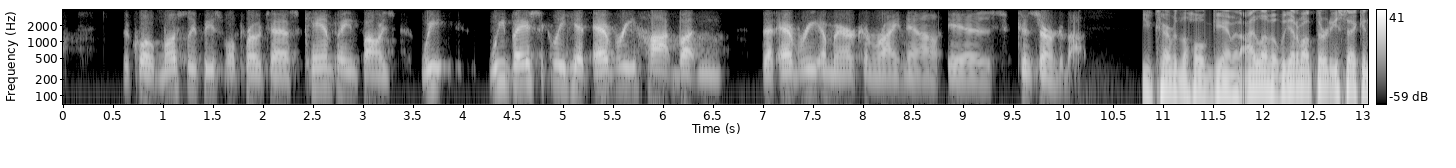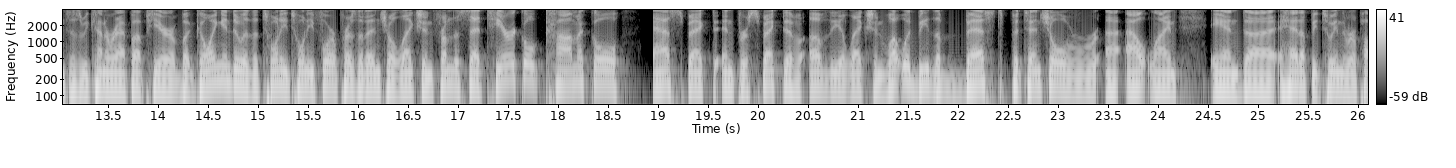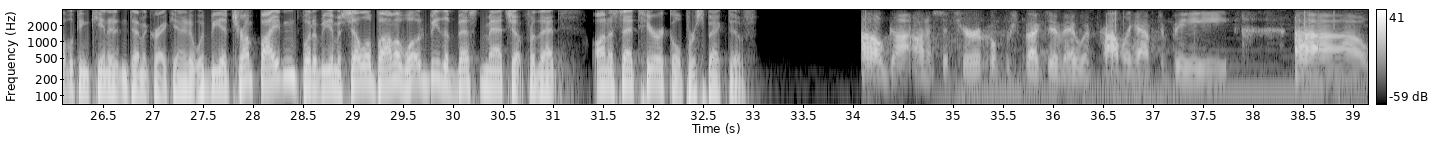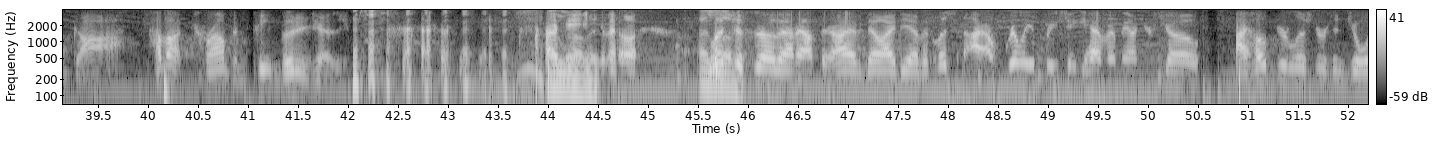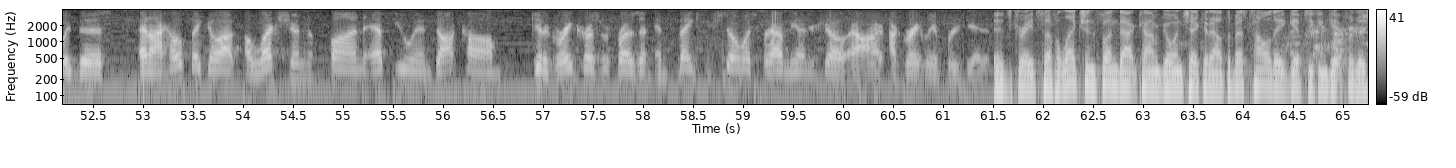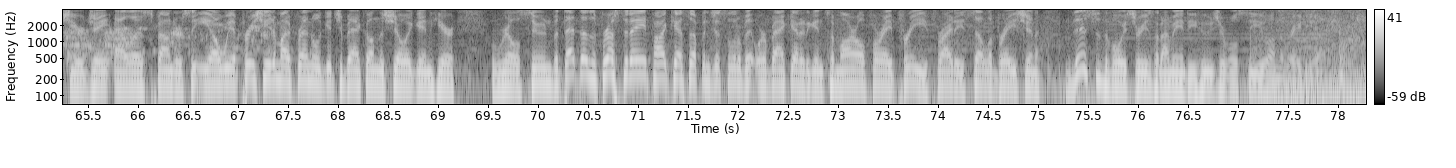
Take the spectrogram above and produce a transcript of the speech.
the quote mostly peaceful protests, campaign follies. We we basically hit every hot button that every American right now is concerned about. You covered the whole gamut. I love it. We got about 30 seconds as we kind of wrap up here. But going into the 2024 presidential election, from the satirical, comical aspect and perspective of the election, what would be the best potential uh, outline and uh, head up between the Republican candidate and Democrat candidate? Would be a Trump Biden? Would it be a Michelle Obama? What would be the best matchup for that on a satirical perspective? Oh God, on a satirical perspective, it would probably have to be, oh God, how about Trump and Pete Buttigieg? I, I love it. You know, I let's just it. throw that out there. I have no idea, but listen, I really appreciate you having me on your show. I hope your listeners enjoyed this, and I hope they go out electionfun.fun.com get a great Christmas present, and thank you so much for having me on your show. I, I greatly appreciate it. It's great stuff. Electionfun.com. Go and check it out. The best holiday gift you can get for this year. Jay Ellis, founder, CEO. We appreciate it, my friend. We'll get you back on the show again here real soon. But that does it for us today. Podcast up in just a little bit. We're back at it again tomorrow for a pre Friday celebration. This is the voice reason. I'm Andy Hooser. We'll see you on the radio.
